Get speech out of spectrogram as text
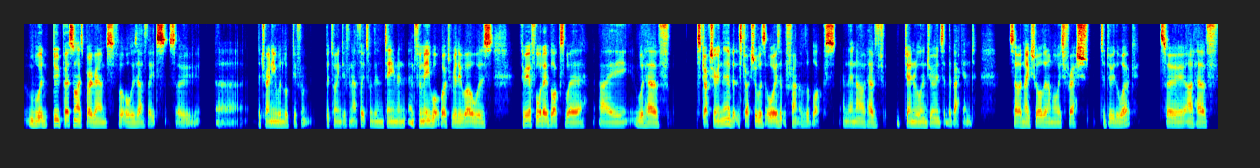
would do personalized programs for all his athletes. So uh, the training would look different between different athletes within the team. And, and for me, what worked really well was three or four day blocks where I would have structure in there, but the structure was always at the front of the blocks. And then I would have general endurance at the back end. So I'd make sure that I'm always fresh to do the work. So I'd have,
